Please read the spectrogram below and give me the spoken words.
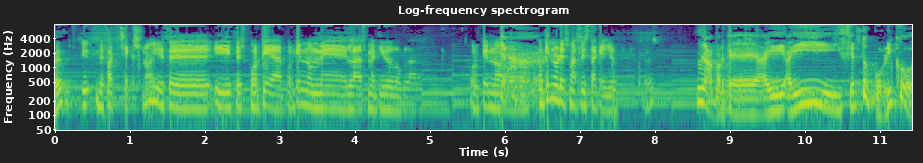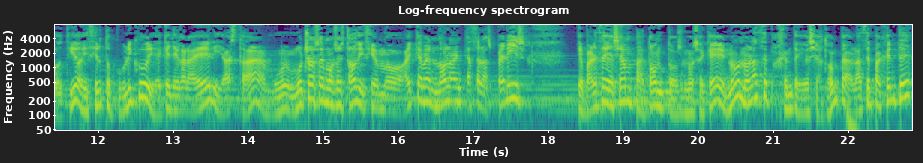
¿eh? De fact checks, ¿no? Y, dice, y dices, ¿por qué? ¿Por qué no me la has metido doblada? ¿Por qué no, ¿por qué no eres más lista que yo? ¿Sabes? No, porque hay, hay cierto público, tío, hay cierto público y hay que llegar a él y ya está. Mu- Muchos hemos estado diciendo, hay que ver Nolan que hace las pelis que parece que sean pa' tontos, no sé qué. No, no la hace pa' gente que sea tonta, la hace pa' gente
